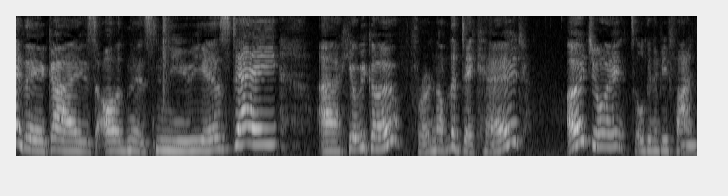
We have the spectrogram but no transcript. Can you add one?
Hi there guys on this New Year's Day. Uh, here we go for another decade. Oh joy, it's all going to be fine.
